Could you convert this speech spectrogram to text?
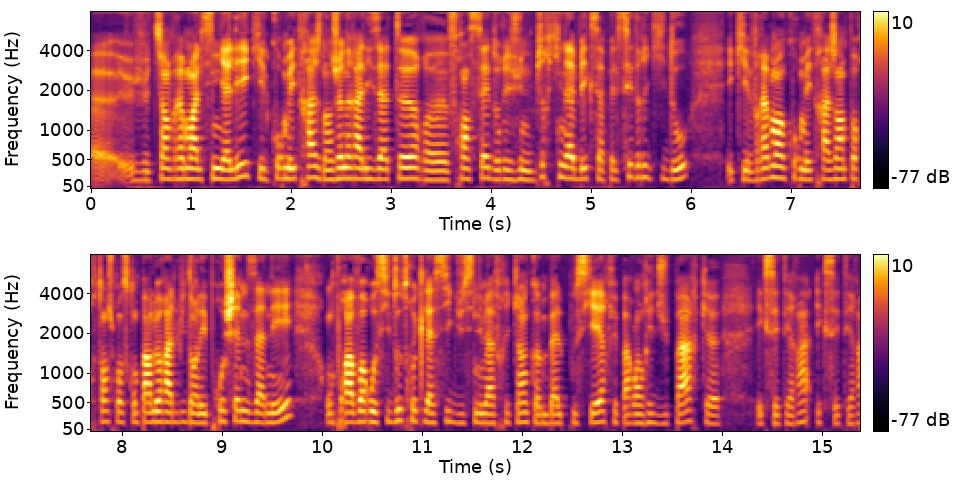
euh, je tiens vraiment à le signaler, qui est le court-métrage d'un jeune réalisateur euh, français d'origine burkinabé qui s'appelle Cédric Ido, et qui est vraiment un court-métrage important. Je pense qu'on parlera de lui dans les prochaines années. On pourra voir aussi d'autres classiques du cinéma africain comme Bal Poussière, fait par Henri Duparc, etc., etc.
